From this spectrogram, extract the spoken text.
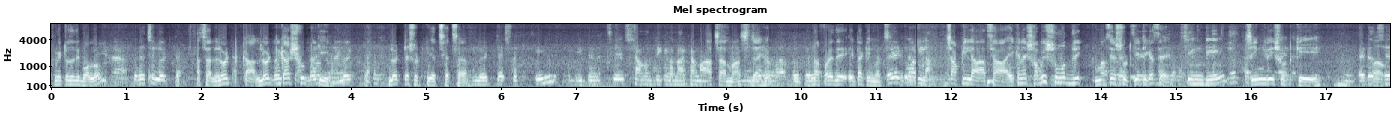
তুমি একটু যদি বলো। এটা হচ্ছে লইটকা আচ্ছা লটকা লটকা শুটকি। লটকা। শুটকি আচ্ছা আচ্ছা। লইটকা শুটকি এটা হচ্ছে সামুদ্রিক কোনো একটা মাছ। আচ্ছা মাছ যাই হোক। তারপরে যে এটা কি মাছ? চাপিলা। আচ্ছা। এখানে সবই সামুদ্রিক মাছের শুটকি ঠিক আছে? চিংড়ি। চিংড়ি শুটকি। এটা হচ্ছে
